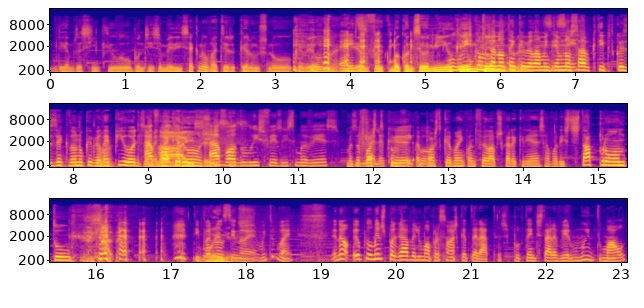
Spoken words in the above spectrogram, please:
digamos assim, que o bom notícia meio disso é que não vai ter carunhos no cabelo, não é? É isso. Foi como aconteceu a mim. O Luís, como já todo, não tem é? cabelo há muito Sim, tempo, não sim. sabe que tipo de coisas é que dão no cabelo. Claro. É piolhos, A não é avó- caruns. isso A é avó do Luís fez isso uma vez. Mas e aposto olha que, aposto que a mãe, quando foi lá buscar a criança, a avó disse: Está pronto. Tipo Boa, anúncio, não é? Muito bem. Não, eu pelo menos pagava-lhe uma operação às cataratas, porque tem de estar a ver muito mal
